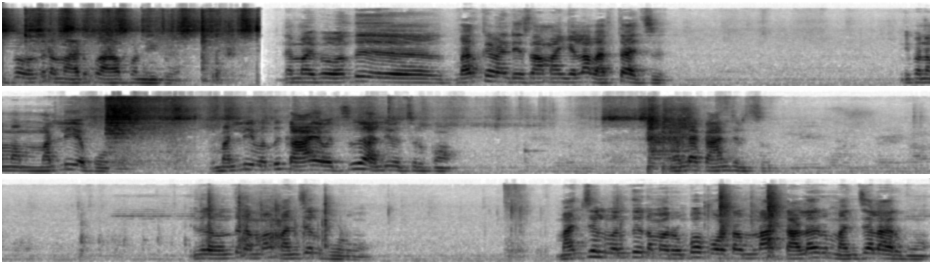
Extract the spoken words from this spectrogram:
இப்போ வந்து நம்ம அடுப்பை ஆஃப் பண்ணிக்குவோம் நம்ம இப்போ வந்து வறுக்க வேண்டிய சாமான்கள்லாம் வறுத்தாச்சு. இப்போ நம்ம மல்லியை போடுவோம் மல்லி வந்து காய வச்சு அள்ளி வச்சுருக்கோம். நல்லா காஞ்சிருச்சு. இதில் வந்து நம்ம மஞ்சள் போடுவோம். மஞ்சள் வந்து நம்ம ரொம்ப போட்டோம்னா கலர் மஞ்சளாக இருக்கும்.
